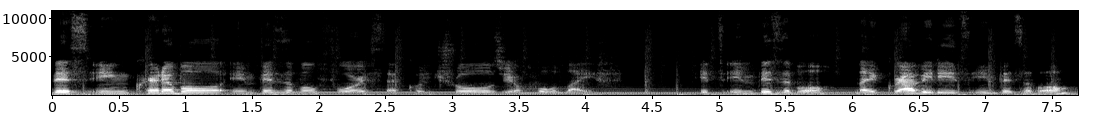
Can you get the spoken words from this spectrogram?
this incredible, invisible force that controls your whole life. It's invisible, like gravity is invisible,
